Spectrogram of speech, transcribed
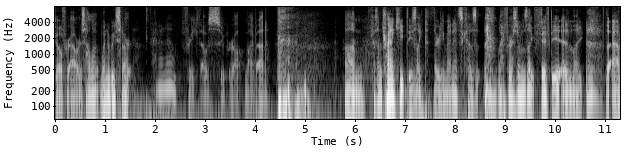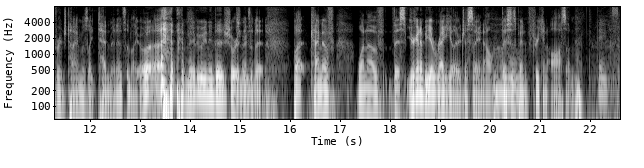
go for hours. How long when did we start? i don't know Freak, that was super my bad. um cuz I'm trying to keep these like to 30 minutes cuz my first one was like 50 and like the average time was like 10 minutes. I'm like, "Oh, maybe we need to shorten these a bit." But kind of one of this you're going to be a regular just so you know. Oh, this has been freaking awesome. thanks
